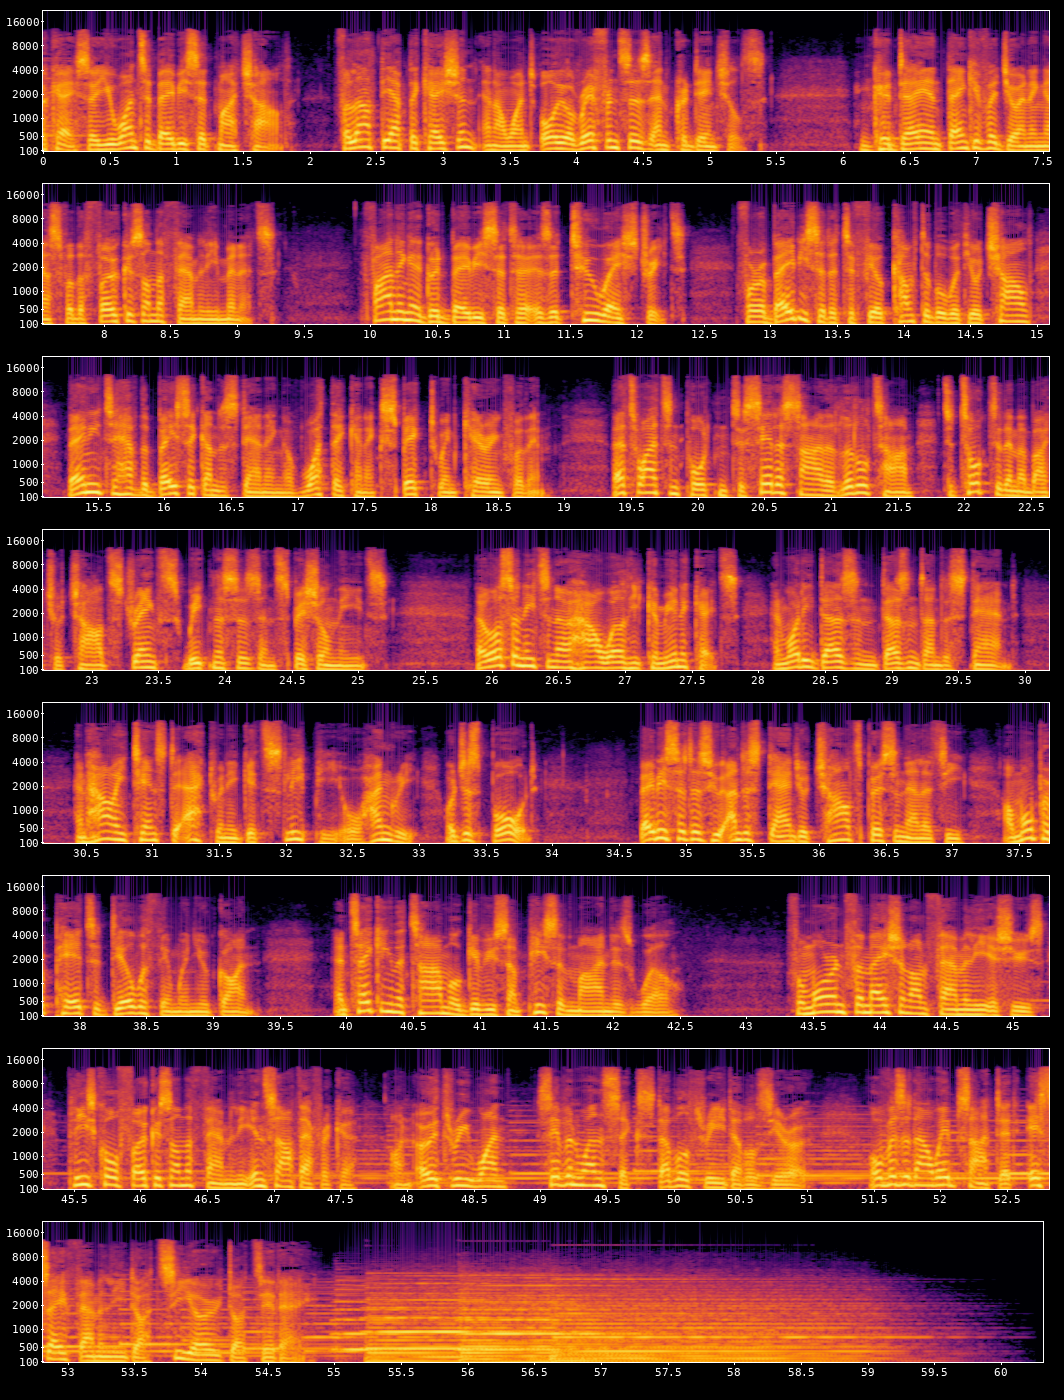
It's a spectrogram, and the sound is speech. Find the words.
Okay, so you want to babysit my child. Fill out the application and I want all your references and credentials. Good day and thank you for joining us for the Focus on the Family Minute. Finding a good babysitter is a two-way street. For a babysitter to feel comfortable with your child, they need to have the basic understanding of what they can expect when caring for them. That's why it's important to set aside a little time to talk to them about your child's strengths, weaknesses, and special needs. They'll also need to know how well he communicates and what he does and doesn't understand, and how he tends to act when he gets sleepy or hungry or just bored. Babysitters who understand your child's personality are more prepared to deal with them when you're gone, and taking the time will give you some peace of mind as well. For more information on family issues, please call Focus on the Family in South Africa on 031 716 3300 or visit our website at safamily.co.za.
